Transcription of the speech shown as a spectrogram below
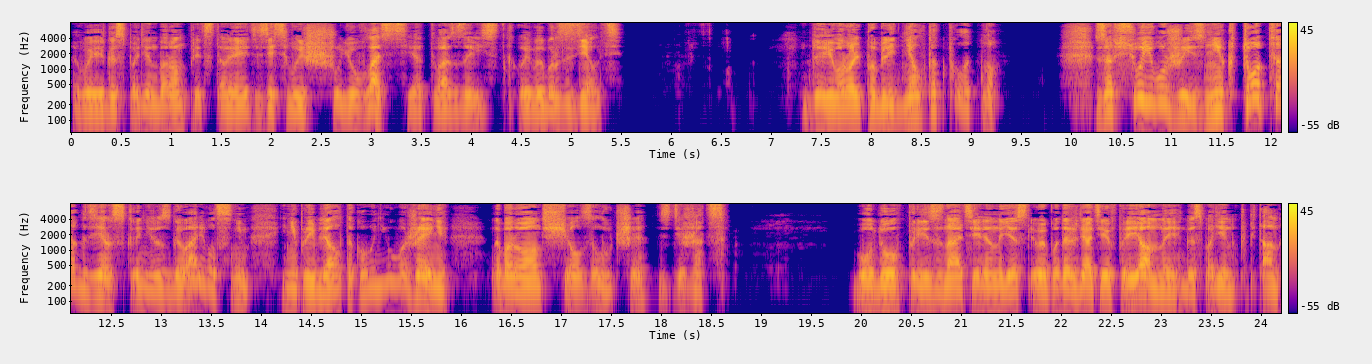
Вы, господин барон, представляете здесь высшую власть, и от вас зависит, какой выбор сделать. Деревороль побледнел, как полотно. За всю его жизнь никто так дерзко не разговаривал с ним и не проявлял такого неуважения. Но барон счел за лучшее сдержаться. Буду признателен, если вы подождете в приемной, господин капитан.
